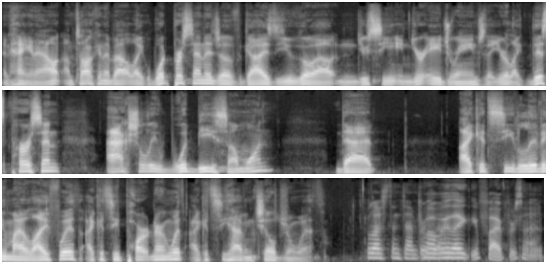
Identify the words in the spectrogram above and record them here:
and hanging out. I'm talking about like what percentage of guys do you go out and you see in your age range that you're like this person actually would be someone that I could see living my life with, I could see partnering with, I could see having children with. Less than ten percent. Probably like five percent.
